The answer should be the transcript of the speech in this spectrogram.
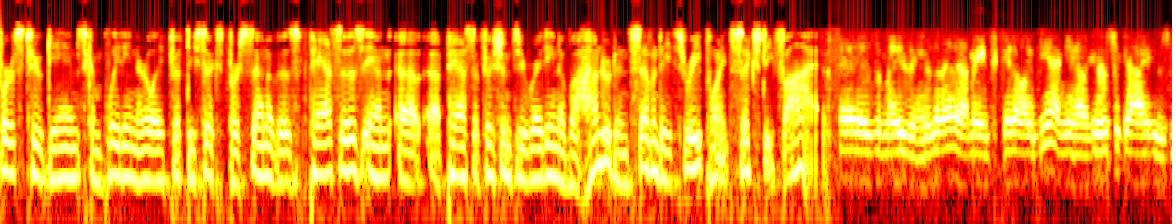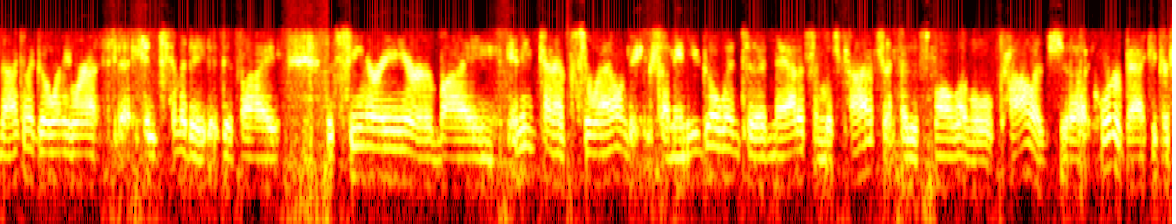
first two games, completing nearly 56% of his passes and a, a pass efficiency rating of 173.65. It is amazing, isn't it? I mean, you know, again, you know, here's a guy who's not going to go anywhere intimidated by the scenery or by any kind of surroundings. I mean, you go into Madison, Wisconsin, as a small level college uh, quarterback, if you're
